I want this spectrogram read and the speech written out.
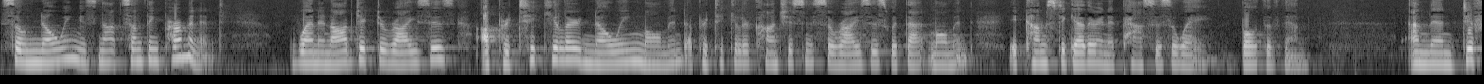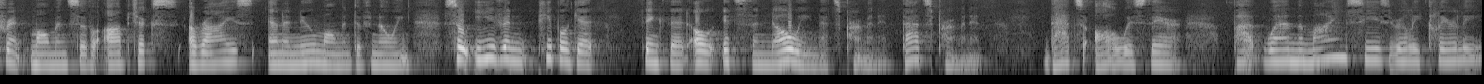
So, knowing is not something permanent. When an object arises, a particular knowing moment, a particular consciousness arises with that moment. It comes together and it passes away, both of them. And then different moments of objects arise and a new moment of knowing. So, even people get think that, oh, it's the knowing that's permanent. That's permanent. That's always there. But when the mind sees really clearly,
